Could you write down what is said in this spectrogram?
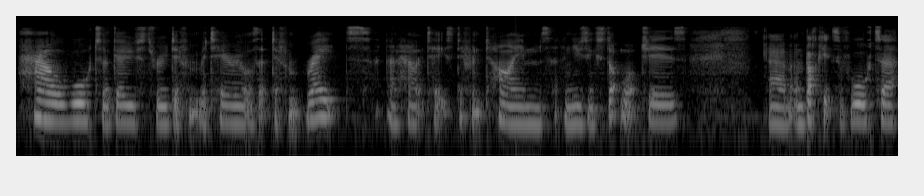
how water goes through different materials at different rates and how it takes different times and using stopwatches um, and buckets of water.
